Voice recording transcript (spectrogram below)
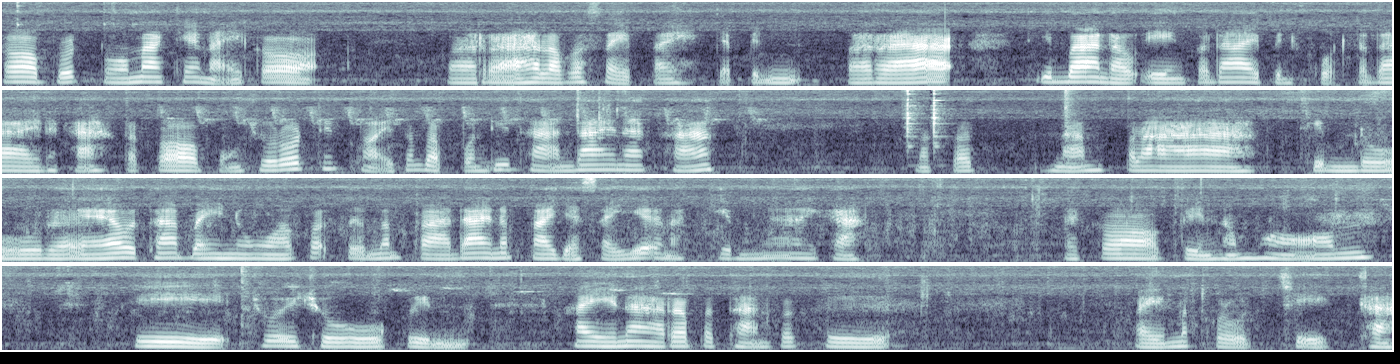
ชอบรสนัวมากแค่ไหนก็ปลาร้าเราก็ใส่ไป จะเป็นปลาร้าที่บ้านเราเองก็ได้เป็นขวดก็ได้นะคะ แล้วก็ผงชูรสนิดหน่อยสำหรับคนที่ทานได้นะคะ แล้วก็น้ำปลา ชิมดูแล้วถ้าใบนัวก็เติมน้ำปลาได้น้ำปลาอย่าใส่เยอะนะเค็มง่ายค่ะ แล้วก็กลิ่นหอมๆที่ช่วยชูกลิ่นให้หน่ารับประทานก็คือใบมะกรูดฉีกค่ะ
